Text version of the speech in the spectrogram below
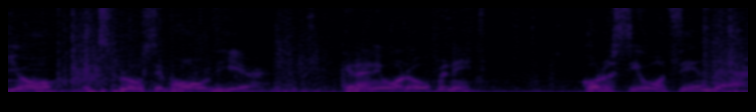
Yo, explosive hold here. Can anyone open it? Gotta see what's in there.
